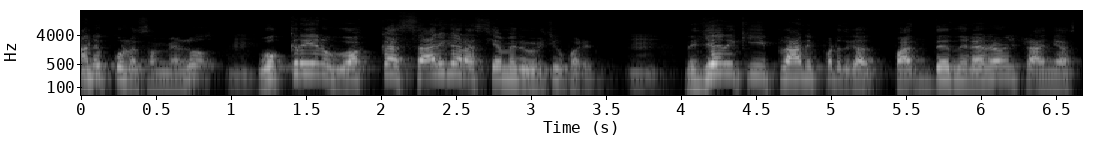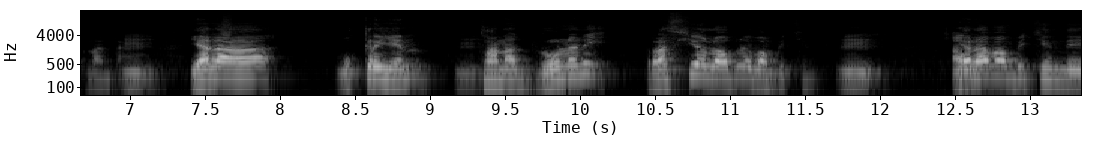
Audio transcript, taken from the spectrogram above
అనుకున్న సమయంలో ఉక్రెయిన్ ఒక్కసారిగా రష్యా మీద విరుచుకుపడింది. నిజానికి ఈ ప్లాన్ ఇప్పటిది కాదు. పద్దెనిమిది నెలల నుంచి ప్లాన్ చేస్తుందంట. ఎలా? ఉక్రెయిన్ తన డ్రోన్లని రష్యా లోపలే పంపించింది. ఎలా పంపించింది?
